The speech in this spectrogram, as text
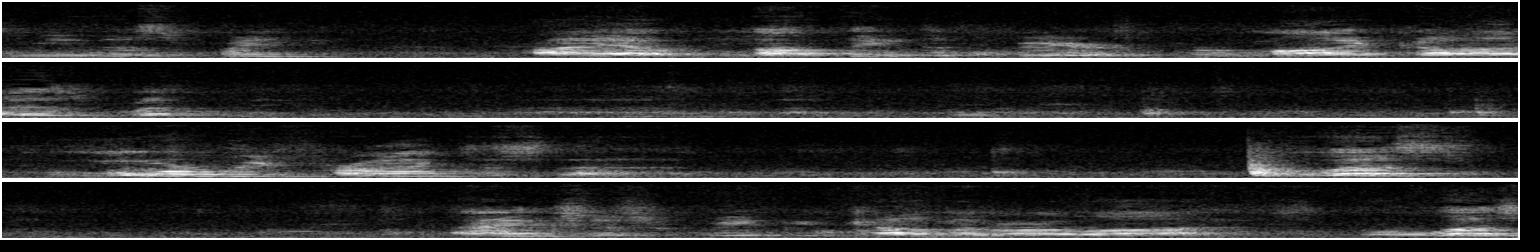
to me this week. I have nothing to fear, for my God is with me. The more we practice that, the less anxious we become in our lives, the less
